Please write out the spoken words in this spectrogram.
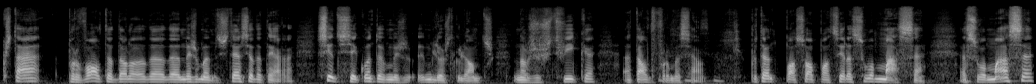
que está por volta da, da, da, mesma distância da Terra, 150 milhões de quilómetros, não justifica a tal deformação. Portanto, só pode ser a sua massa. A sua massa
